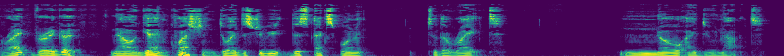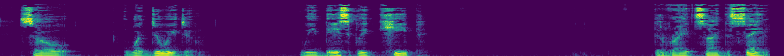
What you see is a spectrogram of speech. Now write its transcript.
All right, very good. Now again, question, do I distribute this exponent to the right? No, I do not. So what do we do? We basically keep the right side the same.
